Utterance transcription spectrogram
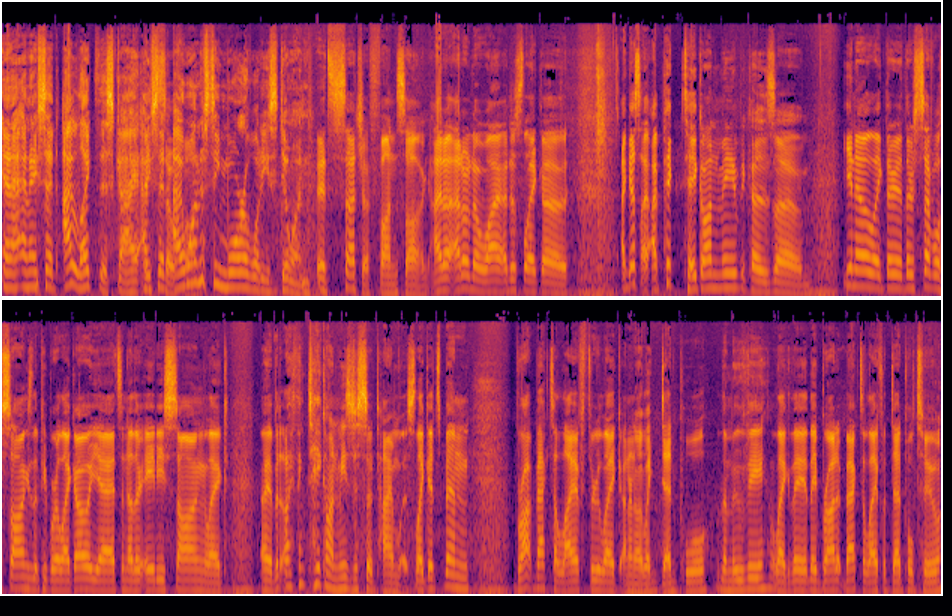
and I, and I said, I like this guy. I It's said, so I want to see more of what he's doing. It's such a fun song. I don't, I don't know why. I just like uh, I guess I, I picked "Take on Me" because um, you know, like there there's several songs that people are like, oh yeah, it's another '80s song. Like, uh, but I think "Take on Me" is just so timeless. Like it's been brought back to life through like I don't know, like Deadpool the movie. Like they they brought it back to life with Deadpool 2.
